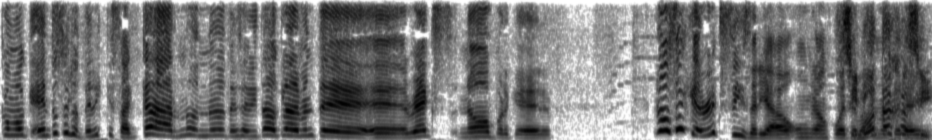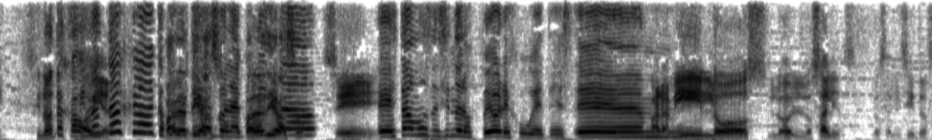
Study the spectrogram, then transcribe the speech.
Como que entonces lo tenés que sacar, no, no lo tenés habilitado. Claramente eh, Rex no, porque... No, sabes que Rex sí sería un gran juguete. Si no para ataja, sí. Si no atajaba Si no bien. ataja, capaz Va que con la colita. Sí. Eh, estábamos diciendo los peores juguetes. Eh, Para mí, los, los, los aliens. Los aliencitos.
